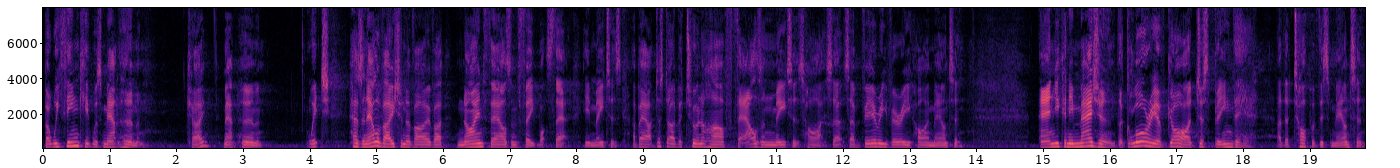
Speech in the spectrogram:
but we think it was Mount Hermon, okay? Mount Hermon, which has an elevation of over 9,000 feet. What's that in metres? About just over 2,500 metres high. So it's a very, very high mountain. And you can imagine the glory of God just being there at the top of this mountain.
